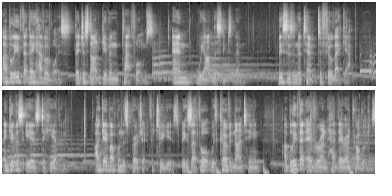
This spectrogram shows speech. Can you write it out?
I believe that they have a voice, they just aren't given platforms, and we aren't listening to them. This is an attempt to fill that gap and give us ears to hear them. I gave up on this project for two years because I thought with COVID 19, I believe that everyone had their own problems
